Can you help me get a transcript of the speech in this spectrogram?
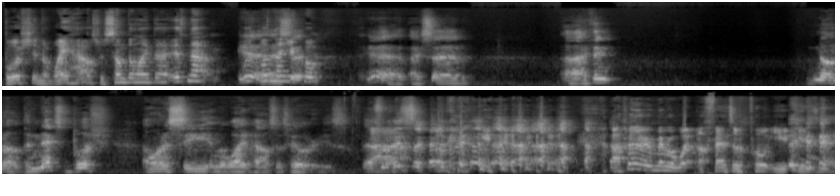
Bush in the White House or something like that. It's not. Yeah, wasn't that your quote? Yeah, I said. Uh, I think. No, no. The next Bush I want to see in the White House is Hillary's. That's what I Ah, said. I'm trying to remember what offensive quote you, you said,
